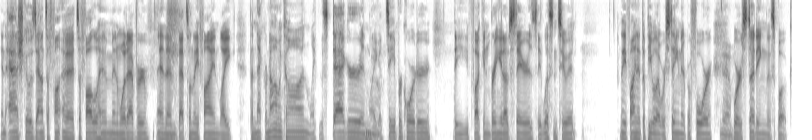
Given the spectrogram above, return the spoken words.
and Ash goes down to fo- uh, to follow him and whatever, and then that's when they find like the Necronomicon, like this dagger and like a tape recorder. They fucking bring it upstairs. They listen to it. They find that the people that were staying there before Yeah. were studying this book,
